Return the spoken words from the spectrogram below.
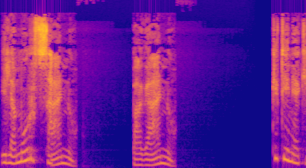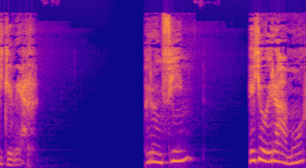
El amor sano, pagano. ¿Qué tiene aquí que ver? Pero en fin, ello era amor,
